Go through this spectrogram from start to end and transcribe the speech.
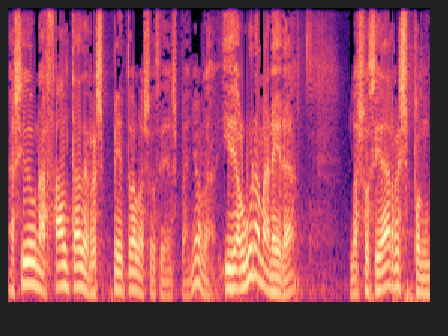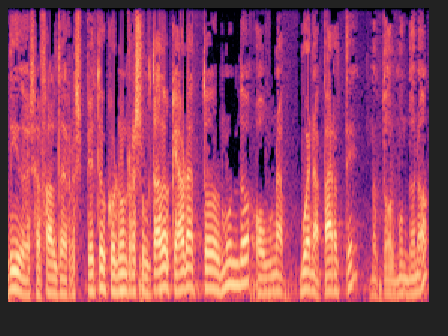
ha sido una falta de respeto a la sociedad española. Y de alguna manera la sociedad ha respondido a esa falta de respeto con un resultado que ahora todo el mundo, o una buena parte, no todo el mundo no,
